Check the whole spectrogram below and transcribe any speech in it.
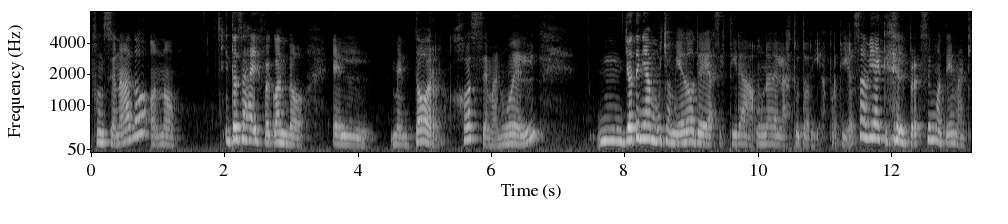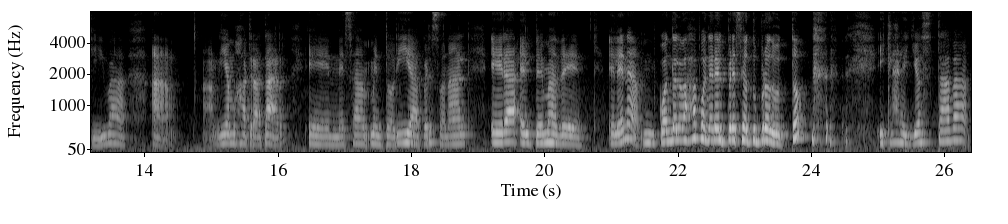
funcionado o no? Entonces ahí fue cuando el mentor José Manuel, mm, yo tenía mucho miedo de asistir a una de las tutorías, porque yo sabía que el próximo tema que iba a, habíamos a tratar en esa mentoría personal era el tema de, Elena, ¿cuándo le vas a poner el precio a tu producto? y claro, yo estaba...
